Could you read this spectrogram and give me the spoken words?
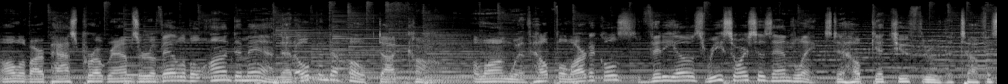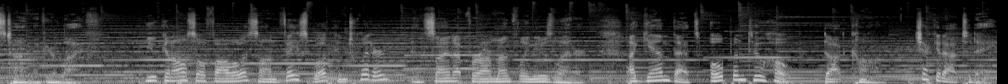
all of our past programs are available on demand at opentohope.com, along with helpful articles, videos, resources, and links to help get you through the toughest time of your life. You can also follow us on Facebook and Twitter and sign up for our monthly newsletter. Again, that's opentohope.com. Check it out today.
